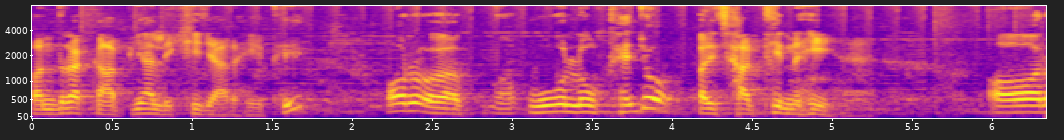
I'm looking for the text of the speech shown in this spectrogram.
पंद्रह कापियाँ लिखी जा रही थी और वो लोग थे जो परीक्षार्थी नहीं हैं। और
